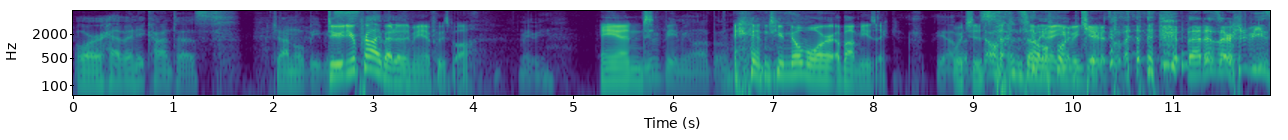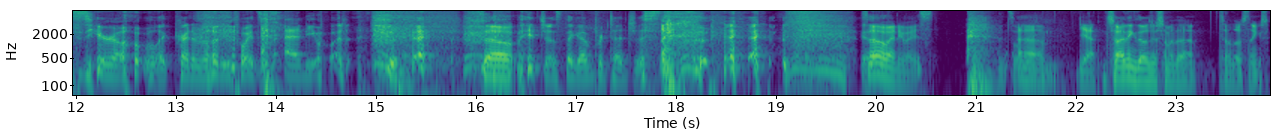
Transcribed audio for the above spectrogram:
or have any contest, John will beat me. Dude, you're probably better than me at foosball, Maybe. and You've beaten me a lot though. and you know more about music. Yeah, Which is no, something no that you've been cares that. that has earned me zero like credibility points with anyone. So- they just think I'm pretentious. So, anyways, It's all right. um, yeah. So I think those are some of the some of those things.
